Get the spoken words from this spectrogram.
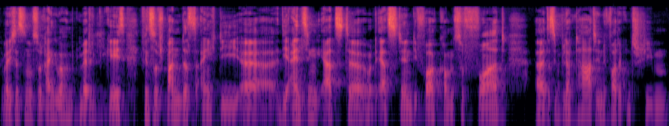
weil ich das noch so reingebracht habe mit Medical Gaze, ich finde es so spannend, dass eigentlich die, äh, die einzigen Ärzte und Ärztinnen, die vorkommen, sofort äh, das Implantat in den Vordergrund schieben.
